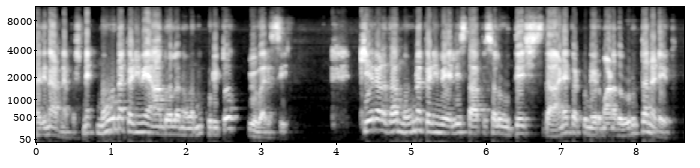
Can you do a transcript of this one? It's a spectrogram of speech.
ಹದಿನಾರನೇ ಪ್ರಶ್ನೆ, ಮೌನ ಕಣಿವೆ ಆಂದೋಲನವನ್ನು ಕುರಿತು ವಿವರಿಸಿ. ಕೇರಳದ ಮೌನ ಕಣಿವೆಯಲ್ಲಿ ಸ್ಥಾಪಿಸಲು ಉದ್ದೇಶಿಸಿದ ಅಣೆಕಟ್ಟು ನಿರ್ಮಾಣದ ವಿರುದ್ಧ ನಡೆಯಿತು.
